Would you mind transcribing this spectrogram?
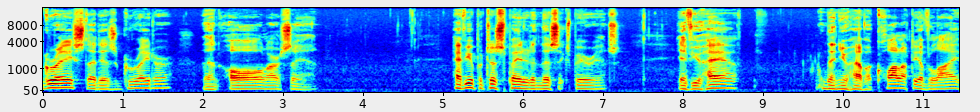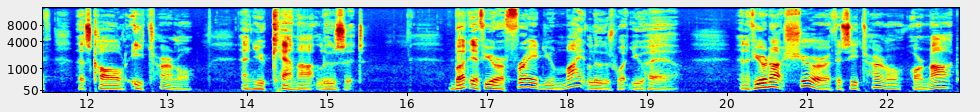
grace that is greater than all our sin. Have you participated in this experience? If you have, then you have a quality of life that's called eternal, and you cannot lose it. But if you're afraid you might lose what you have, and if you're not sure if it's eternal or not,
